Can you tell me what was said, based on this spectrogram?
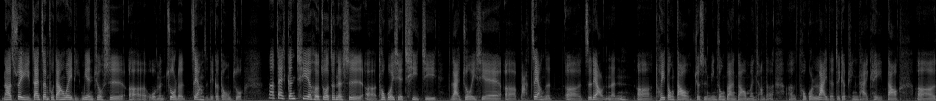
那所以在政府单位里面，就是呃我们做了这样子的一个动作。那在跟企业合作，真的是呃，透过一些契机来做一些呃，把这样的呃资料能呃推动到就是民众端。刚刚我们讲的呃，透过赖的这个平台，可以到呃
